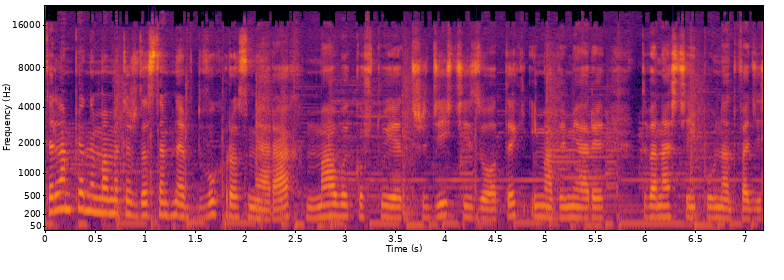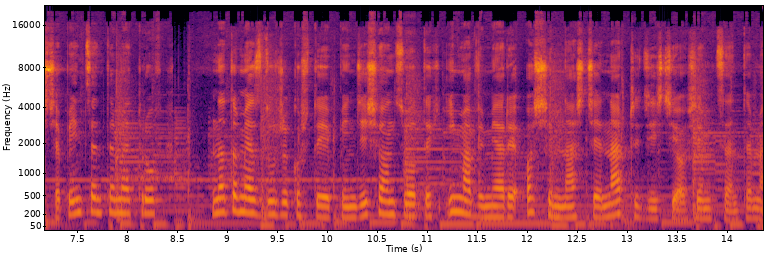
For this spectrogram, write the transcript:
Te lampiony mamy też dostępne w dwóch rozmiarach. Mały kosztuje 30 zł i ma wymiary 12,5 na 25 cm. Natomiast duży kosztuje 50 zł i ma wymiary 18 na 38 cm.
